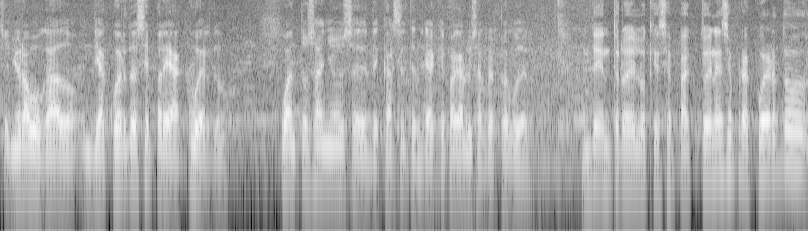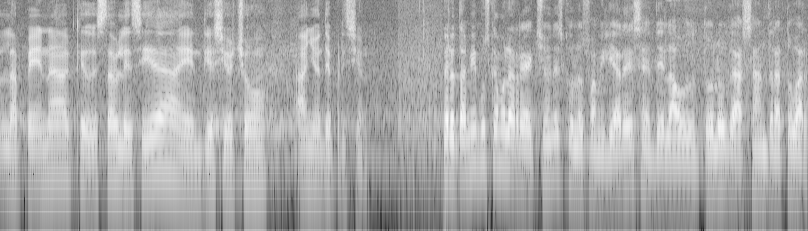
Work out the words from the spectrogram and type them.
Señor abogado, de acuerdo a ese preacuerdo, ¿cuántos años eh, de cárcel tendría que pagar Luis Alberto Agudelo? Dentro de lo que se pactó en ese preacuerdo, la pena quedó establecida en 18 años de prisión. Pero también buscamos las reacciones con los familiares eh, de la odontóloga Sandra Tobar.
